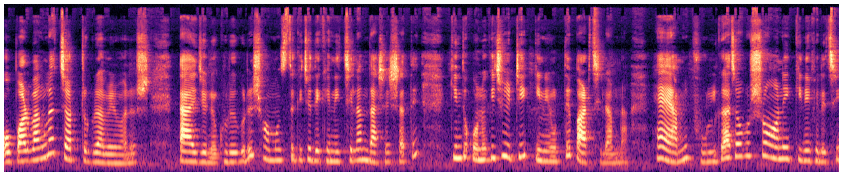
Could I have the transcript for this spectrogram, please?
ওপার বাংলার চট্টগ্রামের মানুষ। তাই জন্য ঘুরে ঘুরে সমস্ত কিছু দেখে নিচ্ছিলাম দাসের সাথে। কিন্তু কোনো কিছুই ঠিক কিনে উঠতে পারছিলাম না। হ্যাঁ আমি ফুল গাছ অবশ্য অনেক কিনে ফেলেছি।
